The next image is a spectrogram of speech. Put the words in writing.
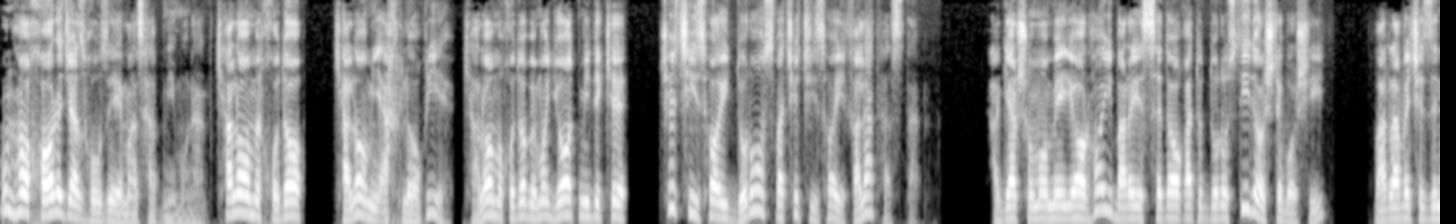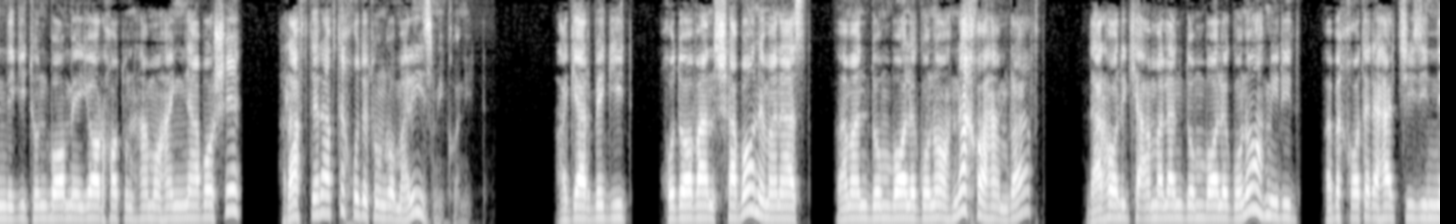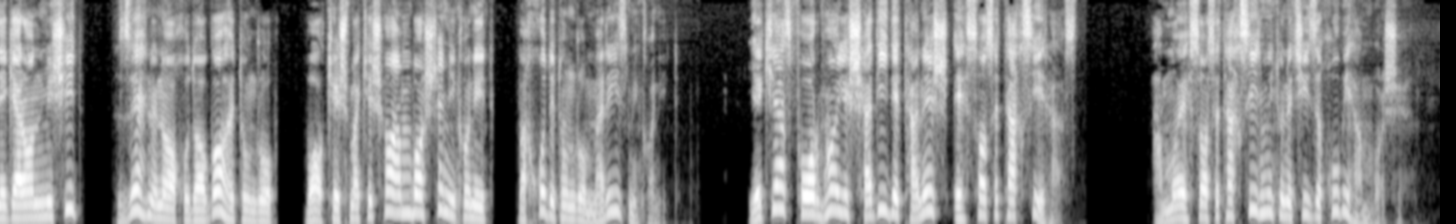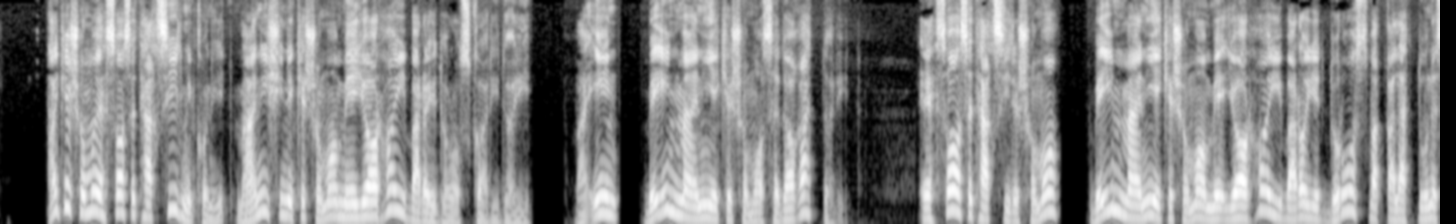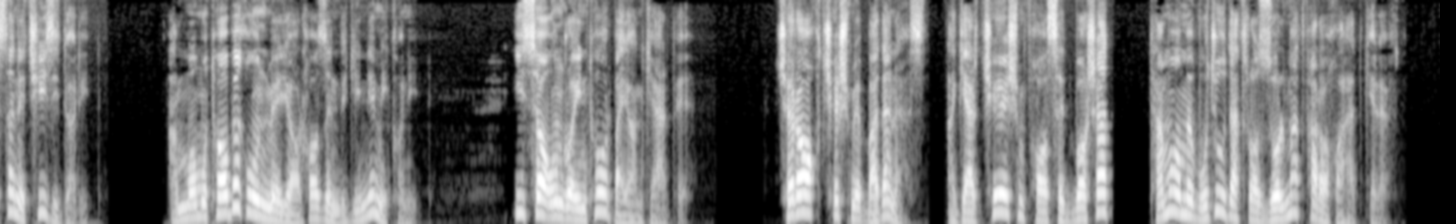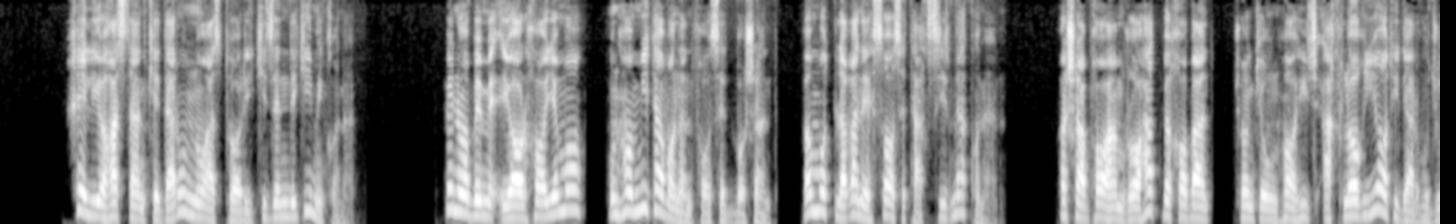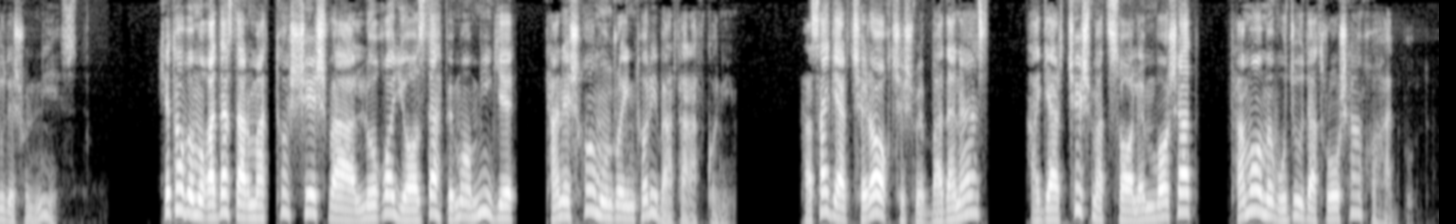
اونها خارج از حوزه مذهب میمونند. کلام خدا کلامی اخلاقیه. کلام خدا به ما یاد میده که چه چیزهایی درست و چه چیزهایی غلط هستند. اگر شما معیارهایی برای صداقت و درستی داشته باشید و روش زندگیتون با معیارهاتون هماهنگ نباشه، رفته رفته خودتون رو مریض می‌کنید. اگر بگید خداوند شبان من است و من دنبال گناه نخواهم رفت، در حالی که عملا دنبال گناه میرید و به خاطر هر چیزی نگران میشید، ذهن ناخداگاهتون رو با کشمکش ها انباشته می‌کنید و خودتون رو مریض می‌کنید. یکی از فرمهای شدید تنش احساس تقصیر هست. اما احساس تقصیر می‌تونه چیز خوبی هم باشه. اگه شما احساس تقصیر می‌کنید معنیش اینه که شما معیارهایی برای درستکاری دارید و این به این معنیه که شما صداقت دارید. احساس تقصیر شما به این معنیه که شما معیارهایی برای درست و غلط دونستن چیزی دارید. اما مطابق اون معیارها زندگی نمی کنید. عیسی اون رو اینطور بیان کرده. چراغ چشم بدن است. اگر چشم فاسد باشد تمام وجودت را ظلمت فرا خواهد گرفت. خیلی هستند که در اون نوع از تاریکی زندگی می کنند. بنا به معیارهای ما اونها می توانند فاسد باشند و مطلقا احساس تقصیر نکنند و شبها هم راحت بخوابند چون که اونها هیچ اخلاقیاتی در وجودشون نیست. کتاب مقدس در متا 6 و لوقا 11 به ما میگه تنش هامون رو اینطوری برطرف کنیم. پس اگر چراغ چشم بدن است، اگر چشمت سالم باشد، تمام وجودت روشن خواهد بود.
